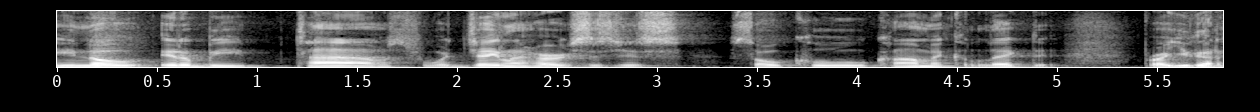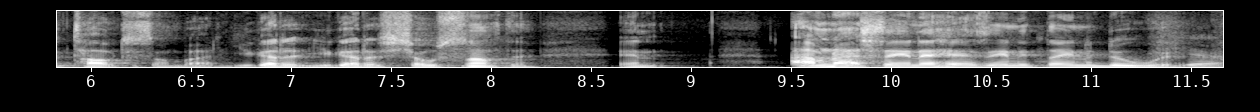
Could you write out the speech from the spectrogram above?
you know, it'll be times where Jalen Hurts is just so cool, calm, and collected. Bro, you got to talk to somebody. You got to you got to show something. And I'm not saying that has anything to do with it. Yeah.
